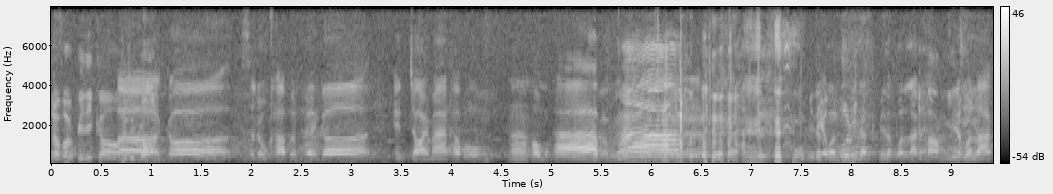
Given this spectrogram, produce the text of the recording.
รับบทพิธีกร พิธีกรก็สนุกครับเพื่อนๆก็เอนจอยมากครับผมอ่าขอบคุณครับมีแต่คนพูดมีแต่คนรักบัมมีแต่คนรัก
